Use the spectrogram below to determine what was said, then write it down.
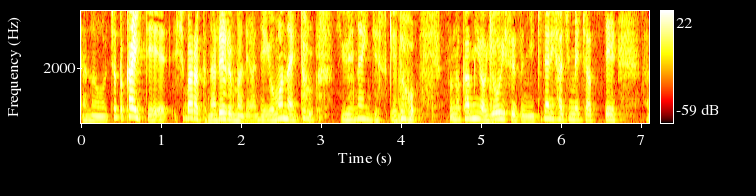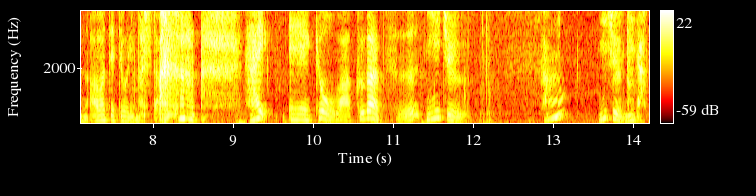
あのちょっと書いてしばらく慣れるまではね読まないと言えないんですけどその紙を用意せずにいきなり始めちゃってあの慌てておりました。はい、えー、今日は9月 23?22 だ。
